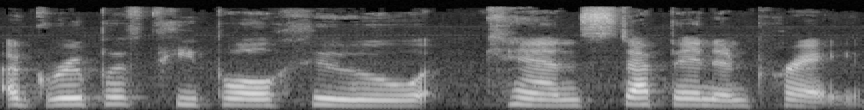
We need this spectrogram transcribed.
a group of people who can step in and pray,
